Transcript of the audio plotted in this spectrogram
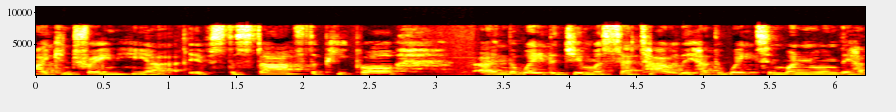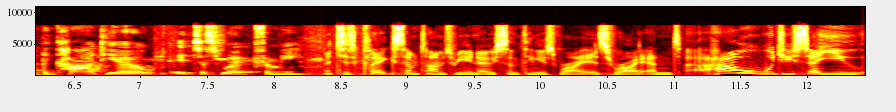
I can train here. It's the staff, the people, and the way the gym was set out, they had the weights in one room, they had the cardio. It just worked for me. It just clicks. Sometimes when you know something is right, it's right. And how would you say you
